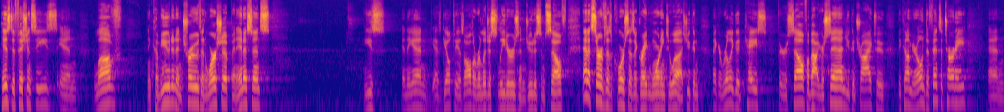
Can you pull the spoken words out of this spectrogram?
his deficiencies in love and communion and truth and worship and innocence. He's, in the end, as guilty as all the religious leaders and Judas himself. And it serves, as, of course, as a great warning to us. You can make a really good case for yourself about your sin. You can try to become your own defense attorney and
